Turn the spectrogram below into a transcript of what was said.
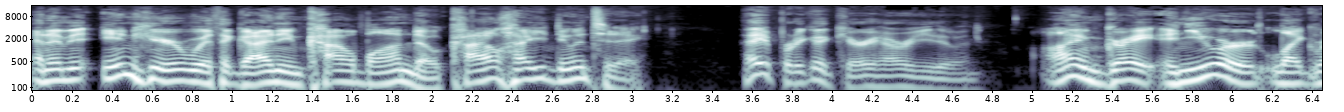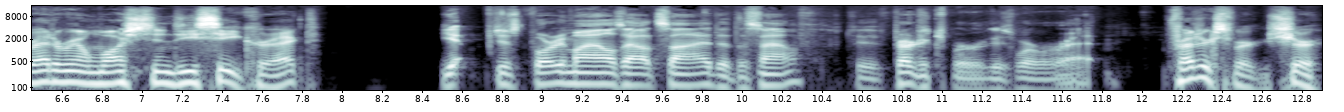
and I'm in here with a guy named Kyle Bondo. Kyle, how are you doing today? Hey, pretty good, Kerry. How are you doing? I am great, and you are like right around Washington D.C., correct? Yep, just 40 miles outside to the south. To Fredericksburg is where we're at. Fredericksburg, sure.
